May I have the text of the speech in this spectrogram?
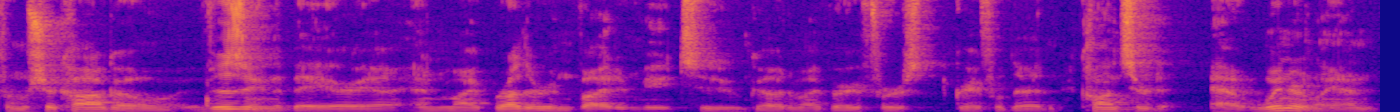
from Chicago, visiting the Bay Area, and my brother invited me to go to my very first Grateful Dead concert at Winterland.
